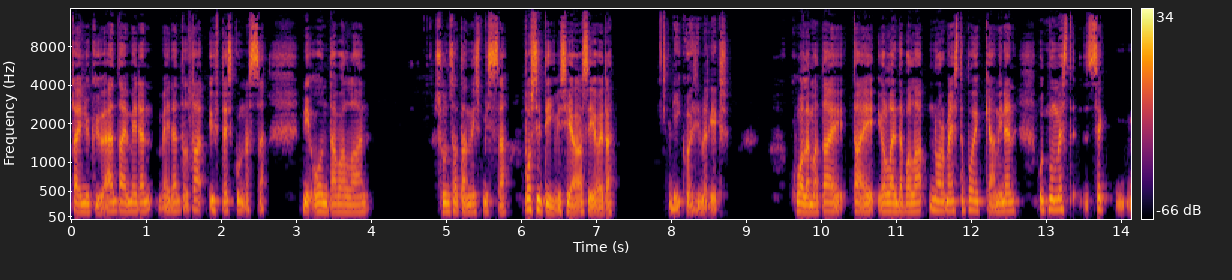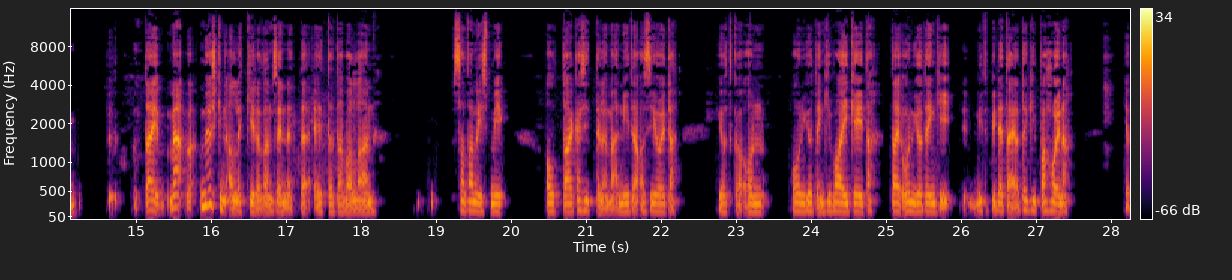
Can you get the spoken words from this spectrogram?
tai nykyään tai meidän, meidän tota, yhteiskunnassa, niin on tavallaan sun satanismissa positiivisia asioita, niin kuin esimerkiksi kuolema tai, tai jollain tavalla normeista poikkeaminen. Mutta mun mielestä se, tai mä myöskin allekirjoitan sen, että, että tavallaan satanismi auttaa käsittelemään niitä asioita, jotka on, on jotenkin vaikeita tai on jotenkin, niitä pidetään jotenkin pahoina. Ja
